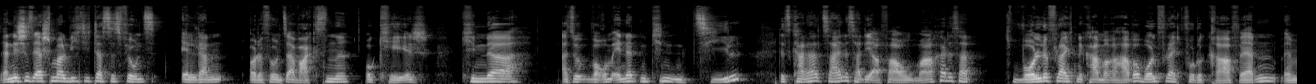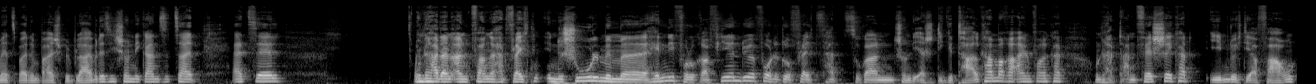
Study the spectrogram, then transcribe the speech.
Dann ist es erstmal wichtig, dass es für uns Eltern oder für uns Erwachsene okay ist. Kinder, also warum ändert ein Kind ein Ziel? Das kann halt sein, es hat die Erfahrung gemacht, das hat wollte vielleicht eine Kamera haben, wollte vielleicht Fotograf werden, wenn wir jetzt bei dem Beispiel bleiben, das ich schon die ganze Zeit erzähle. Und hat dann angefangen, hat vielleicht in der Schule mit dem Handy fotografieren dürfen oder du vielleicht hat sogar schon die erste Digitalkamera einfach gehabt und hat dann festgestellt, eben durch die Erfahrung,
